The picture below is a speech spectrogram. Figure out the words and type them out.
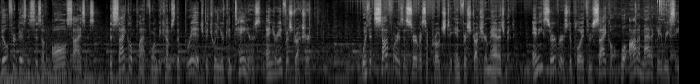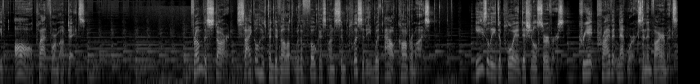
Built for businesses of all sizes, the Cycle platform becomes the bridge between your containers and your infrastructure. With its software as a service approach to infrastructure management, any servers deployed through Cycle will automatically receive all platform updates. From the start, Cycle has been developed with a focus on simplicity without compromise. Easily deploy additional servers, create private networks and environments,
